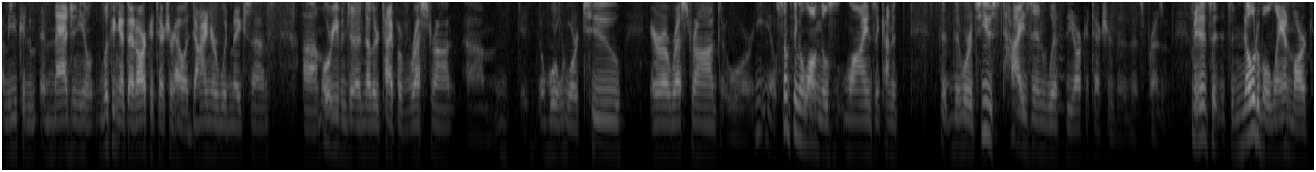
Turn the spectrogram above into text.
I mean, you can imagine, you know, looking at that architecture, how a diner would make sense, um, or even another type of restaurant, um, a World War II era restaurant, or you know, something along those lines that kind of, that, that where its use ties in with the architecture that, that's present. I mean, it's a, it's a notable landmark,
